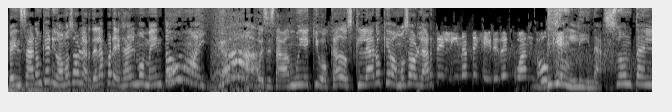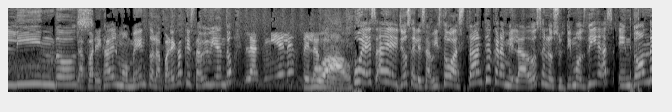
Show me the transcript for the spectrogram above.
¿Pensaron que no íbamos a hablar de la pareja del momento? ¡Oh, my God! Pues estaban muy equivocados. Claro que vamos a hablar de Lina Tejera de Juan Duque. Bien, Lina. Son tan lindos. La pareja del momento, la pareja que está viviendo Las mieles de la Wow. Pues a ellos se les ha visto bastante acaramelados en los últimos días, en donde,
